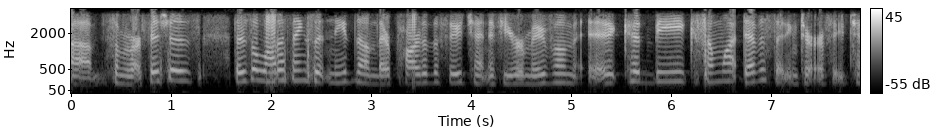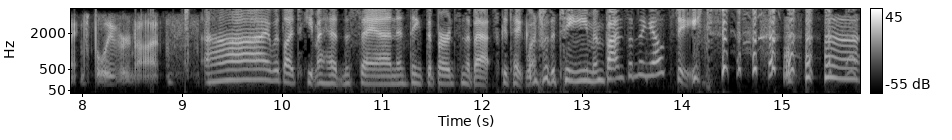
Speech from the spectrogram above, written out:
um, some of our fishes. There's a lot of things that need them. They're part of the food chain. If you remove them, it could be somewhat devastating to our food chains. Believe it or not. I would like to keep my head in the sand and think the birds and the bats could take one for the team and find something else to eat. or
